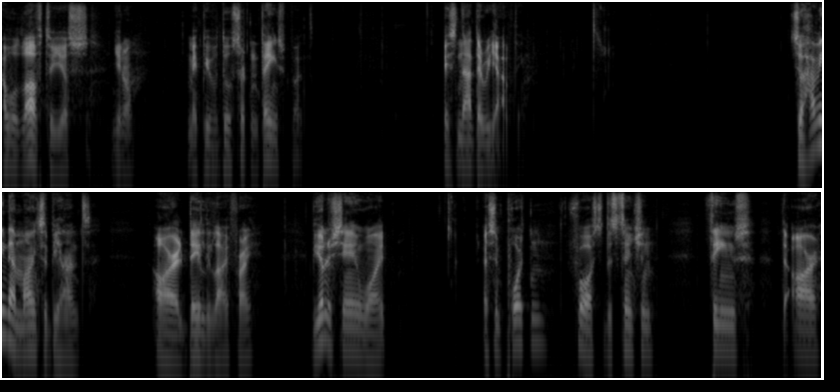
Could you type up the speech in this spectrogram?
I would love to just you know make people do certain things, but it's not the reality. So having that mindset behind our daily life, right? We understand what it's important for us to distinction things that are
